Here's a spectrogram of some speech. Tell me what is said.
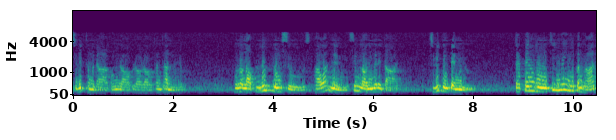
ชีวิตธรรมดาของเราเราเราท่านท่านนะครับ เมื่อเราหลับลึกลงสู่สภาวะหนึ่ง ซึ่งเรายังไม่ได้ตาย ชีวิตยังเป็นอยู่ แต่เป็นอยู่ที่ไม่มีปัญหาใด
